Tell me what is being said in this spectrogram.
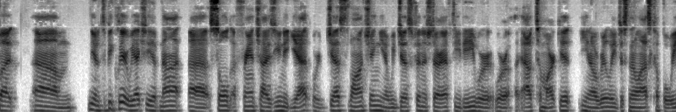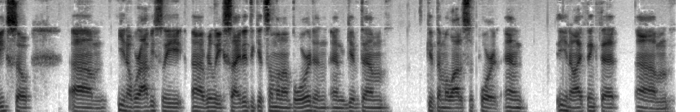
but um, you know, to be clear, we actually have not uh, sold a franchise unit yet. We're just launching. You know, we just finished our FDD. We're we're out to market. You know, really just in the last couple weeks. So, um, you know, we're obviously uh, really excited to get someone on board and and give them give them a lot of support. And you know, I think that um,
